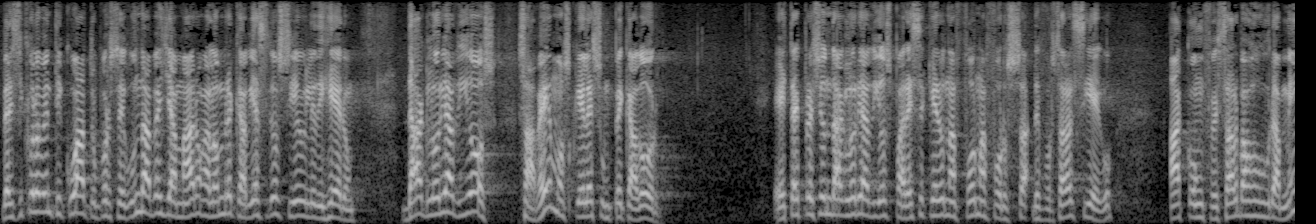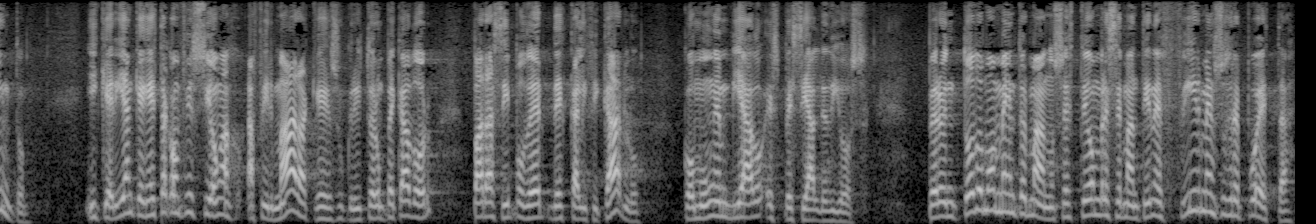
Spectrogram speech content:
Versículo 24, por segunda vez llamaron al hombre que había sido ciego y le dijeron, da gloria a Dios, sabemos que Él es un pecador. Esta expresión da gloria a Dios parece que era una forma de forzar al ciego a confesar bajo juramento. Y querían que en esta confesión afirmara que Jesucristo era un pecador para así poder descalificarlo como un enviado especial de Dios. Pero en todo momento, hermanos, este hombre se mantiene firme en sus respuestas,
